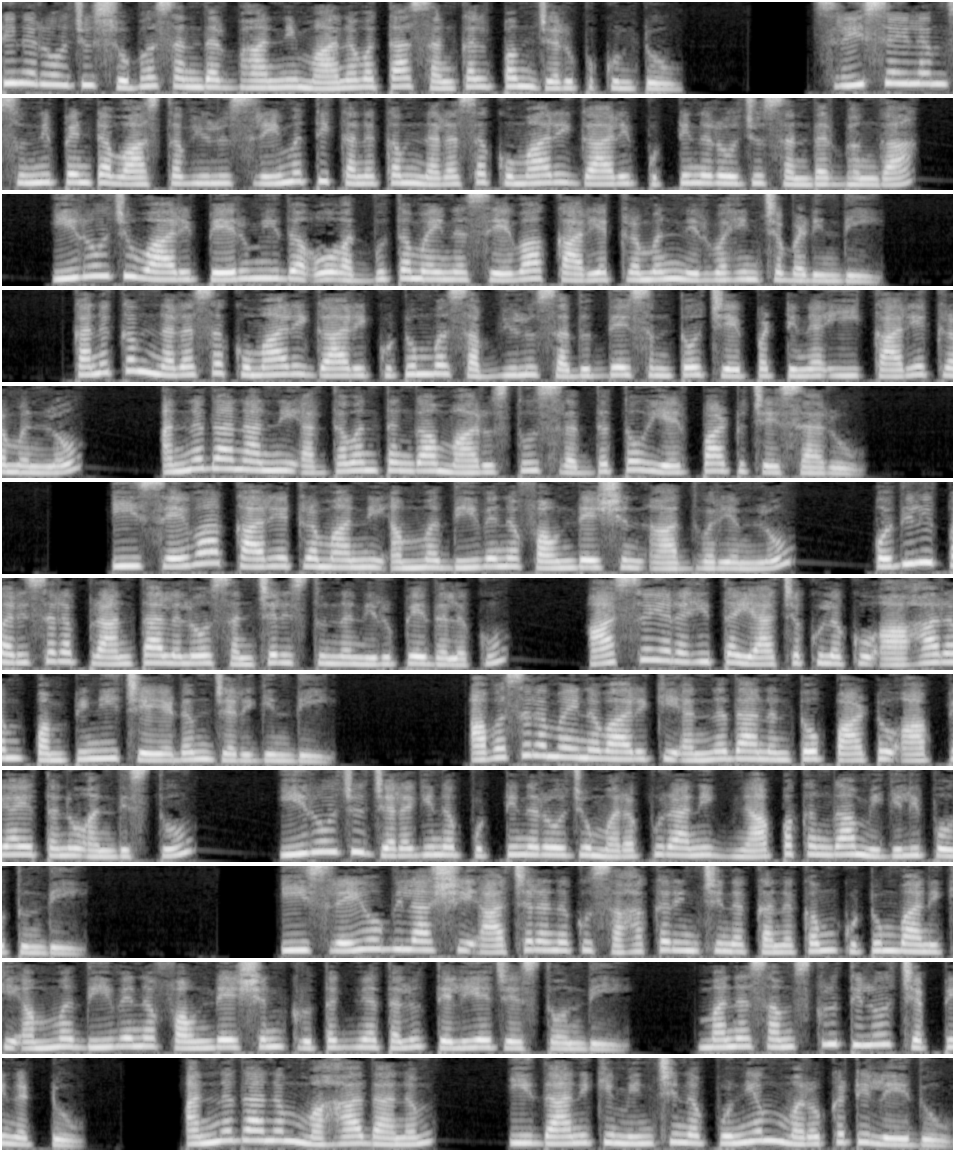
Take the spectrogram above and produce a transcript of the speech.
పుట్టినరోజు శుభ సందర్భాన్ని మానవతా సంకల్పం జరుపుకుంటూ. శ్రీశైలం సున్నిపెంట వాస్తవ్యులు శ్రీమతి కనకం నరస కుమారి గారి పుట్టినరోజు సందర్భంగా ఈరోజు వారి పేరుమీద ఓ అద్భుతమైన సేవా కార్యక్రమం నిర్వహించబడింది. కనకం నరస కుమారి గారి కుటుంబ సభ్యులు సదుద్దేశంతో చేపట్టిన ఈ కార్యక్రమంలో అన్నదానాన్ని అర్థవంతంగా మారుస్తూ శ్రద్ధతో ఏర్పాటు చేశారు. ఈ సేవా కార్యక్రమాన్ని అమ్మ దీవెన ఫౌండేషన్ ఆధ్వర్యంలో పొదిలి పరిసర ప్రాంతాలలో సంచరిస్తున్న నిరుపేదలకు ఆశ్రయరహిత యాచకులకు ఆహారం పంపిణీ చేయడం జరిగింది. అవసరమైన వారికి అన్నదానంతో పాటు ఆప్యాయతను అందిస్తూ ఈరోజు జరిగిన పుట్టినరోజు మరపురాని జ్ఞాపకంగా మిగిలిపోతుంది. ఈ శ్రేయోభిలాషి ఆచరణకు సహకరించిన కనకం కుటుంబానికి అమ్మ దీవెన ఫౌండేషన్ కృతజ్ఞతలు తెలియజేస్తోంది. మన సంస్కృతిలో చెప్పినట్టు అన్నదానం మహాదానం ఈ దానికి మించిన పుణ్యం మరొకటి లేదు.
